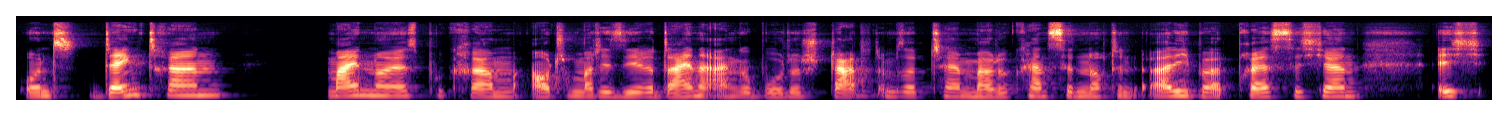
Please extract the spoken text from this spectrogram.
und denk dran, mein neues Programm Automatisiere deine Angebote startet im September. Du kannst dir noch den Early Bird Preis sichern. Ich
